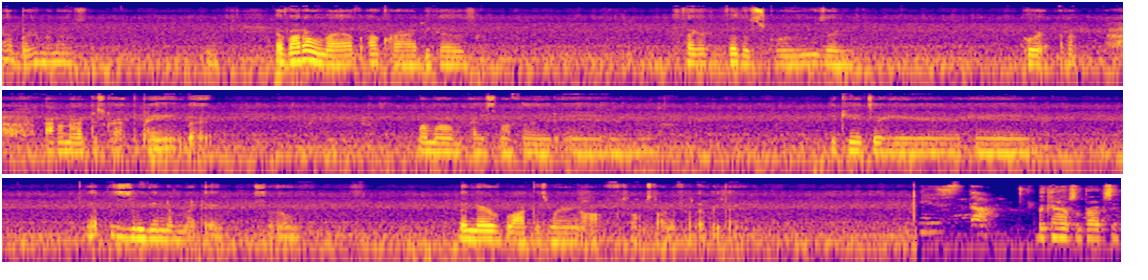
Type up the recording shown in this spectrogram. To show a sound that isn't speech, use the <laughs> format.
I burn my nose. Mm. If I don't laugh, I'll cry because it's like I can feel the screws and or I don't <sighs> I don't know how to describe the pain, but my mom iced my foot and the kids are here and Yep, this is the beginning of my day. So the nerve block is wearing off, so I'm starting to feel everything. Stop. But can I have some privacy?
